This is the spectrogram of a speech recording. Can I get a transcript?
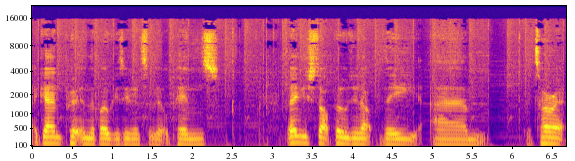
Again, putting the bogies in into little pins. Then you start building up the, um, the turret.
